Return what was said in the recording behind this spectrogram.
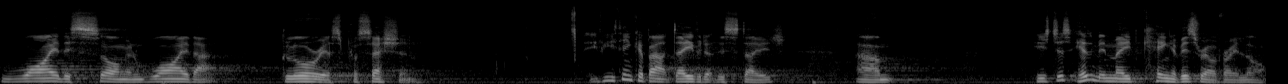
why this song and why that glorious procession. If you think about David at this stage, um, he's just, he hasn't been made king of Israel very long.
